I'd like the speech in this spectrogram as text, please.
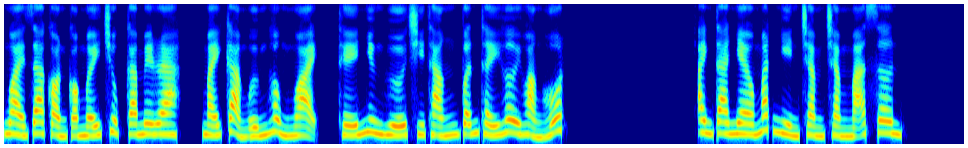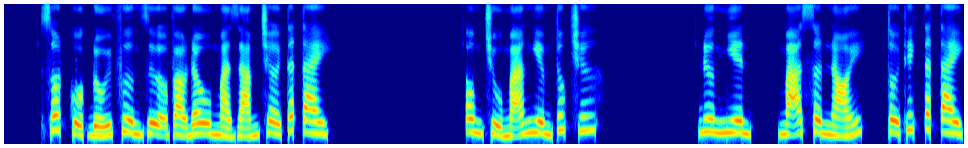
ngoài ra còn có mấy chục camera, máy cảm ứng hồng ngoại, thế nhưng hứa chí thắng vẫn thấy hơi hoảng hốt. Anh ta nheo mắt nhìn chằm chằm Mã Sơn. Rốt cuộc đối phương dựa vào đâu mà dám chơi tất tay. Ông chủ Mã nghiêm túc chứ? Đương nhiên, Mã Sơn nói, tôi thích tất tay,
